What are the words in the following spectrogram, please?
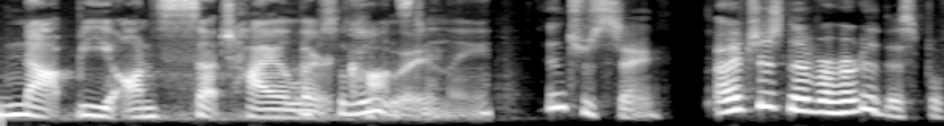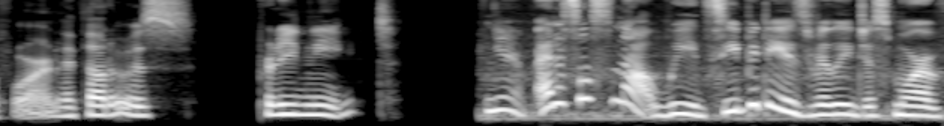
not be on such high alert Absolutely. constantly. Interesting. I've just never heard of this before, and I thought it was pretty neat. Yeah, and it's also not weed. CBD is really just more of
